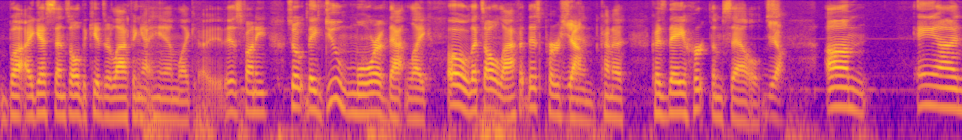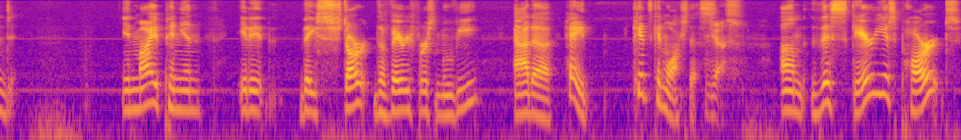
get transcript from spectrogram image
but I guess since all the kids are laughing at him, like uh, it is funny. So they do more of that, like oh, let's all laugh at this person, kind of, because they hurt themselves. Yeah. Um, and in my opinion, it, it they start the very first movie at a hey, kids can watch this. Yes. Um, the scariest part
